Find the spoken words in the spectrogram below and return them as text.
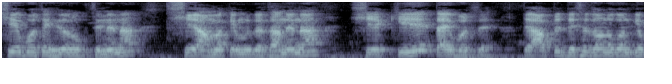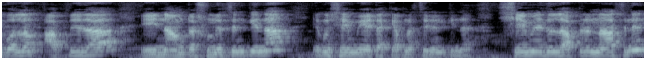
সে বলছে হিরো আলমকে চেনে না সে আমাকে মনে করে জানে না সে কে তাই বলছে। তাই আপনি দেশের জনগণকে বললাম, আপনারা এই নামটা শুনেছেন কি না এবং সেই মেয়েটাকে আপনার চেনেন কি না সেই মেয়ে যদি আপনারা না চেনেন,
